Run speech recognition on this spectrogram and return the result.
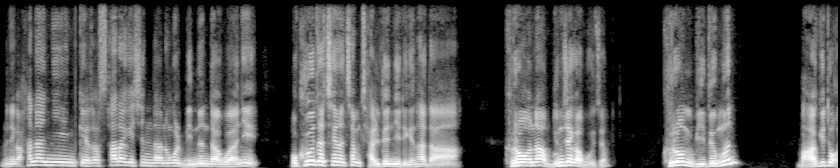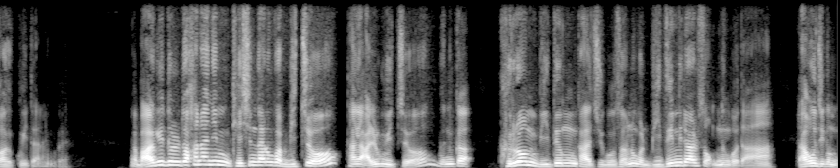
그러니까 하나님께서 살아계신다는 걸 믿는다고 하니, 어, 그거 자체는 참 잘된 일이긴 하다. 그러나 문제가 뭐죠? 그런 믿음은 마귀도 갖고 있다는 거예요. 그러니까 마귀들도 하나님 계신다는 거 믿죠? 당연히 알고 있죠. 그러니까 그런 믿음 가지고서는 그걸 믿음이라 할 수 없는 거다. 라고 지금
